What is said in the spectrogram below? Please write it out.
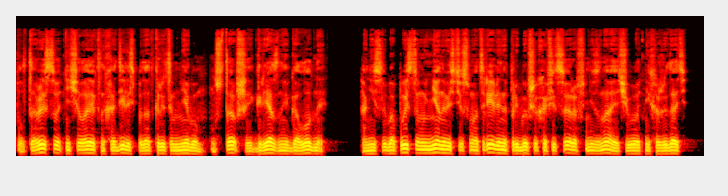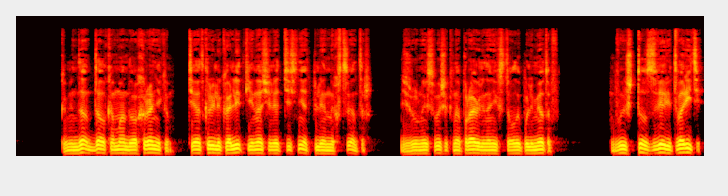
Полторы сотни человек находились под открытым небом, уставшие, грязные, голодные. Они с любопытством и ненавистью смотрели на прибывших офицеров, не зная, чего от них ожидать. Комендант дал команду охранникам, те открыли калитки и начали оттеснять пленных в центр. Дежурные с вышек направили на них стволы пулеметов. «Вы что, звери, творите?»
